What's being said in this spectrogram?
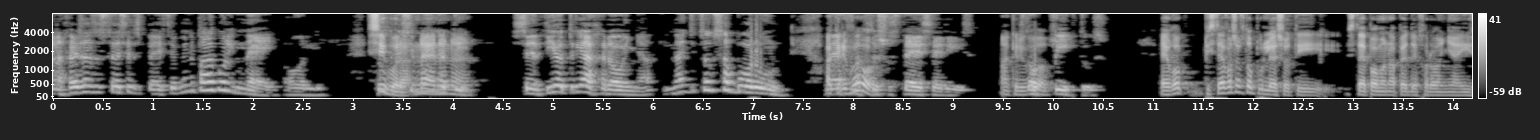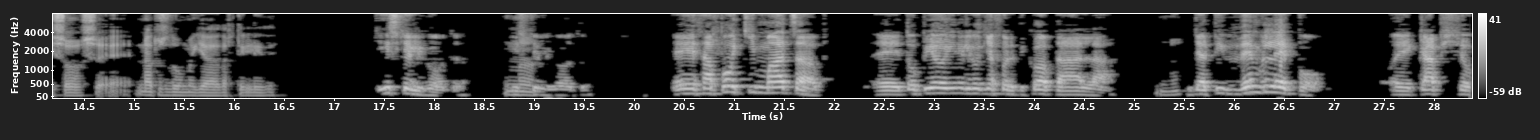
Αναφέρεις στους τέσσερις παίχτες είναι πάρα πολύ νέοι όλοι. Σίγουρα, ναι, ναι, ναι. Σε δύο-τρία χρόνια οι Nuggets όντως θα μπορούν Ακριβώς. να έχουν αυτούς τους τέσσερις Ακριβώς. στο peak τους. Εγώ πιστεύω σε αυτό που λες ότι στα επόμενα πέντε χρόνια ίσως ε, να τους δούμε για δαχτυλίδι. Ίσως και λιγότερο. Ναι. και λιγότερο. Ε, θα πω key matchup, ε, το οποίο είναι λίγο διαφορετικό από τα άλλα. Ναι. Γιατί δεν βλέπω ε, κάποιο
